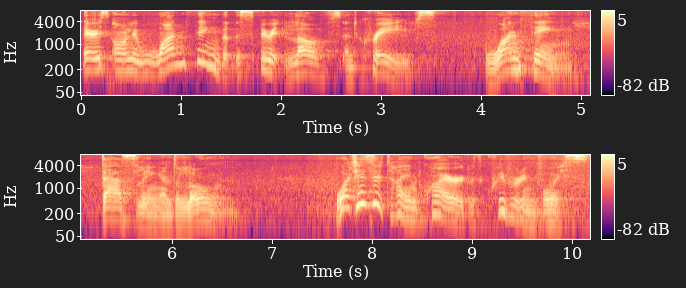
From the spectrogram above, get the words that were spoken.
there is only one thing that the spirit loves and craves, one thing, dazzling and alone. What is it? I inquired with quivering voice.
